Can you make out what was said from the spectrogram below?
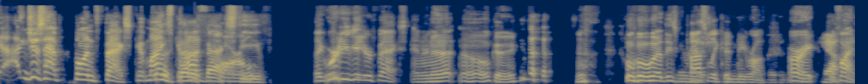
I just have fun facts. My God, better facts, Carl. Steve. Like, where do you get your facts? Internet? Oh, okay. well, these possibly couldn't be wrong. All right. Yeah. Well, fine.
